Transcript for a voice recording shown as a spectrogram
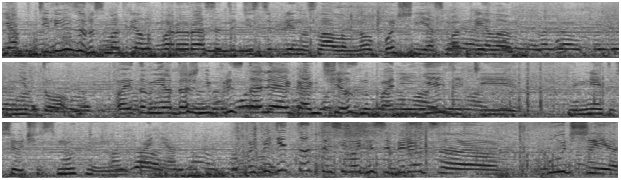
я по телевизору смотрела пару раз эту дисциплину слалом, но больше я смотрела не то. Поэтому я даже не представляю, как честно по ней ездить, и для меня это все очень смутно и непонятно. Победит тот, кто сегодня соберется лучший, э,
